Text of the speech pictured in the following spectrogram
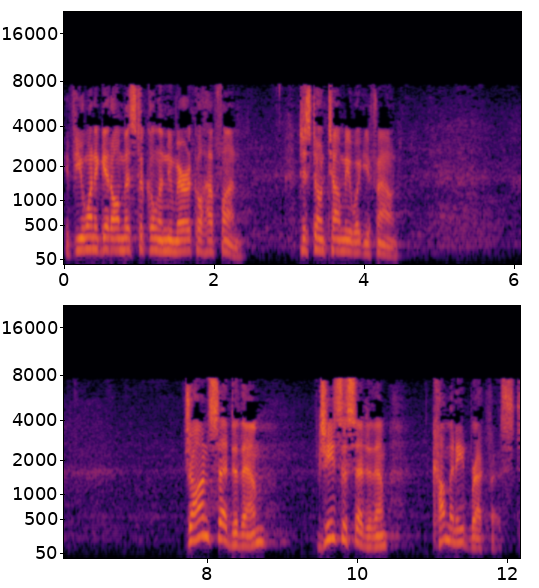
If you want to get all mystical and numerical, have fun. Just don't tell me what you found. John said to them, Jesus said to them, Come and eat breakfast.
